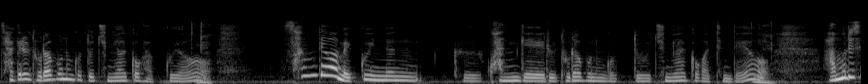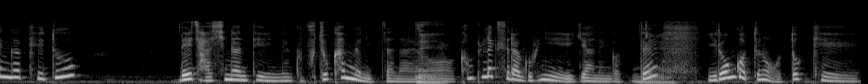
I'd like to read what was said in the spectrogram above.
자기를 돌아보는 것도 중요할 것 같고요. 네. 상대와 맺고 있는 그 관계를 돌아보는 것도 중요할 것 같은데요. 네. 아무리 생각해도 내 자신한테 있는 그 부족한 면 있잖아요. 네. 컴플렉스라고 흔히 얘기하는 것들. 네. 이런 것들은 어떻게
